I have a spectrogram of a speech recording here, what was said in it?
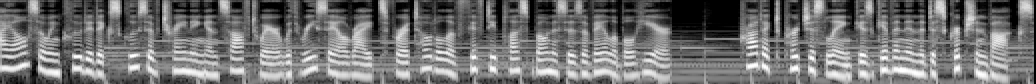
I also included exclusive training and software with resale rights for a total of 50 plus bonuses available here. Product purchase link is given in the description box.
